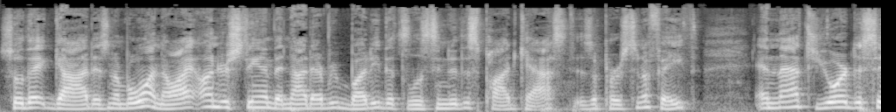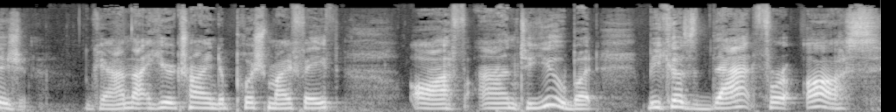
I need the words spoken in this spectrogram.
so that God is number one. Now, I understand that not everybody that's listening to this podcast is a person of faith, and that's your decision. Okay, I'm not here trying to push my faith off onto you, but because that for us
